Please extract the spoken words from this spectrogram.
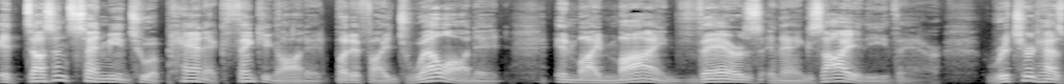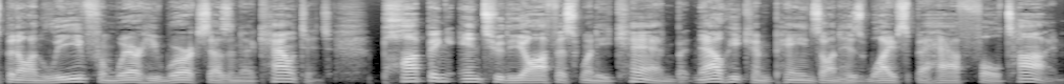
It doesn't send me into a panic thinking on it, but if I dwell on it, in my mind, there's an anxiety there. Richard has been on leave from where he works as an accountant, popping into the office when he can, but now he campaigns on his wife's behalf full time.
